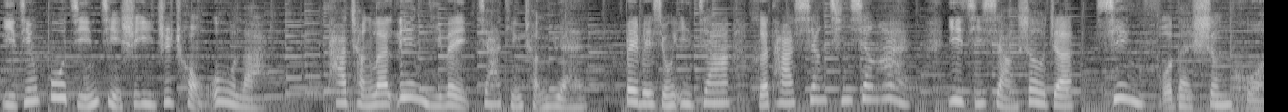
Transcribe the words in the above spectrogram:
已经不仅仅是一只宠物了，她成了另一位家庭成员。贝贝熊一家和她相亲相爱，一起享受着幸福的生活。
